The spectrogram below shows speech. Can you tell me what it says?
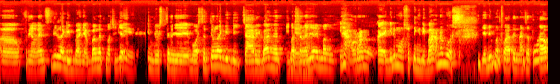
uh, freelance ini lagi banyak banget maksudnya Iya. industri bosen tuh lagi dicari banget. Iya, Masalahnya emang ya orang kayak gini mau syuting di mana bos? Jadi manfaatin aset lama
